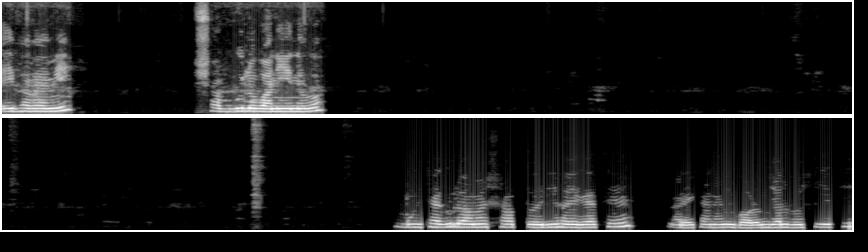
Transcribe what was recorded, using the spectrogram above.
এইভাবে আমি সবগুলো বানিয়ে নেব। মুইঠাগুলো আমার সব তৈরি হয়ে গেছে। আর এখানে আমি গরম জল বসিয়েছি।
